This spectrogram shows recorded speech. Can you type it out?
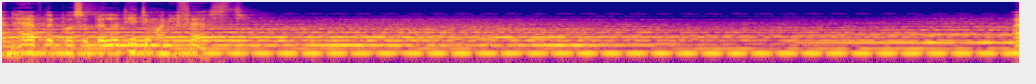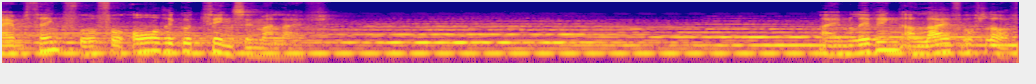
and have the possibility to manifest. I am thankful for all the good things in my life. I am living a life of love.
